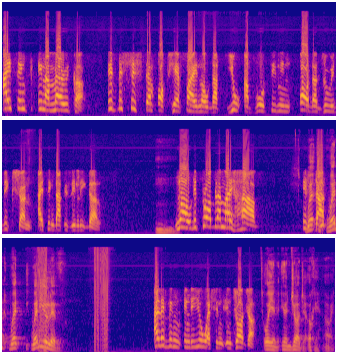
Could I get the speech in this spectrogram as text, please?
I think in America, if the system up here find out that you are voting in other jurisdiction, I think that is illegal. Mm. Now, the problem I have is Where, that where, where, where do you live? I live in, in the U.S., in, in Georgia. Oh, you're, you're in Georgia. Okay, all right.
